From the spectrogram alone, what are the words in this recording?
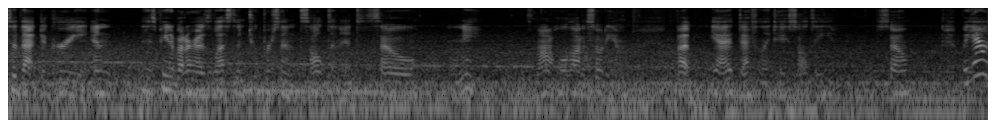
to that degree. And his peanut butter has less than 2% salt in it, so it's not a whole lot of sodium. But yeah, it definitely tastes salty. So, but yeah,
